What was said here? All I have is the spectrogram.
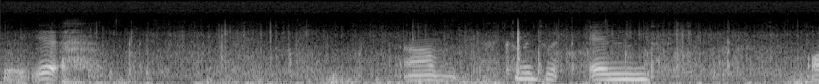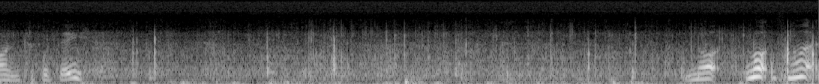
So yeah. Um, coming to an end on Triple T. Not, not, not,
